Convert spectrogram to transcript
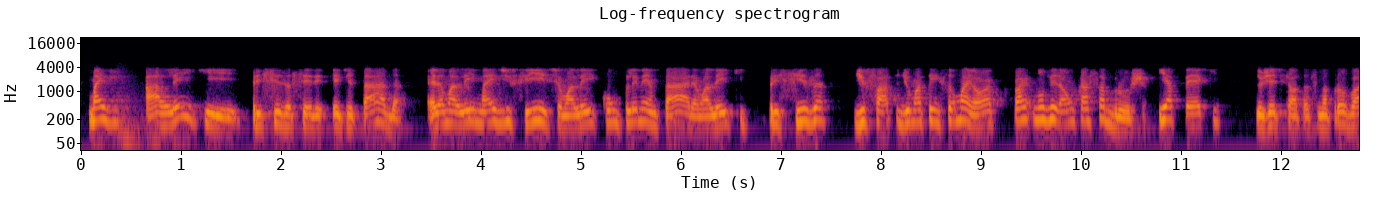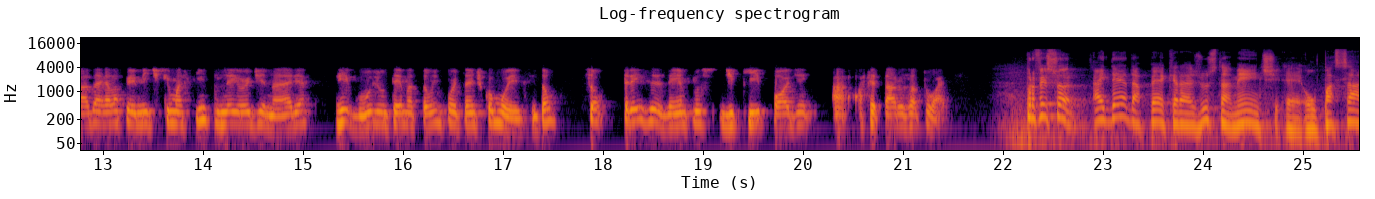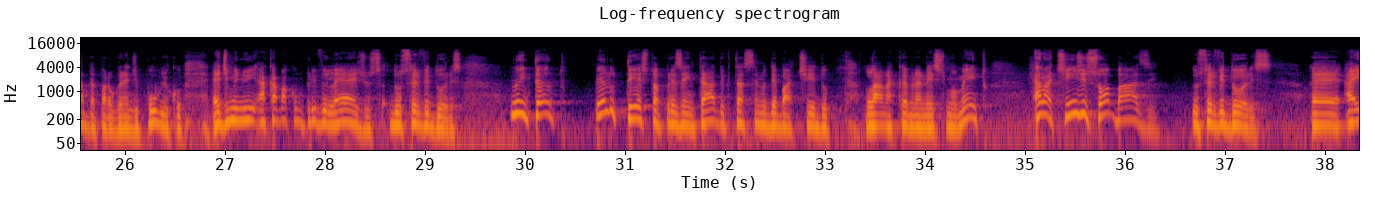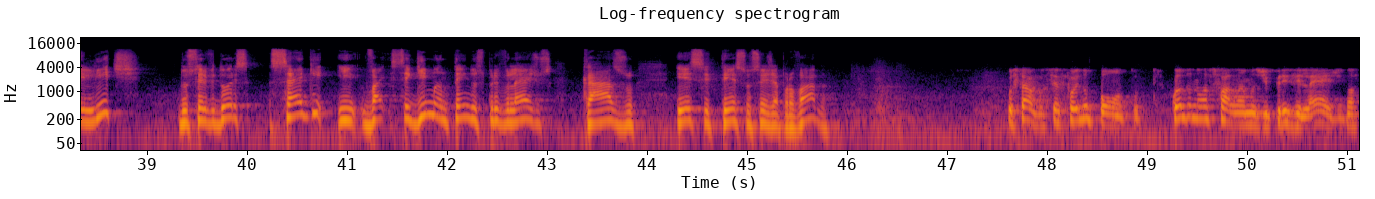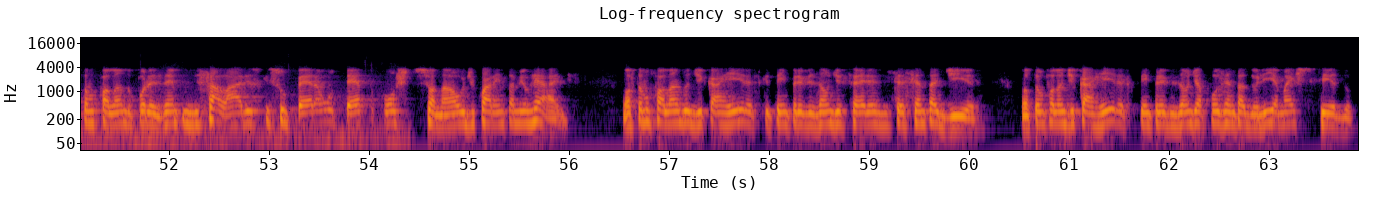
Mas a lei que precisa ser editada, ela é uma lei mais difícil, é uma lei complementar, é uma lei que precisa, de fato, de uma atenção maior para não virar um caça-bruxa. E a PEC, do jeito que ela está sendo aprovada, ela permite que uma simples lei ordinária regule um tema tão importante como esse. Então, são três exemplos de que podem afetar os atuais. Professor, a ideia da PEC era justamente, é, ou passada para o grande público, é diminuir, acabar com privilégios dos servidores. No entanto, pelo texto apresentado que está sendo debatido lá na Câmara neste momento, ela atinge só a base dos servidores. É, a elite dos servidores segue e vai seguir mantendo os privilégios caso esse texto seja aprovado? Gustavo, você foi no ponto. Quando nós falamos de privilégios, nós estamos falando, por exemplo, de salários que superam o teto constitucional de 40 mil reais. Nós estamos falando de carreiras que têm previsão de férias de 60 dias. Nós estamos falando de carreiras que têm previsão de aposentadoria mais cedo.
